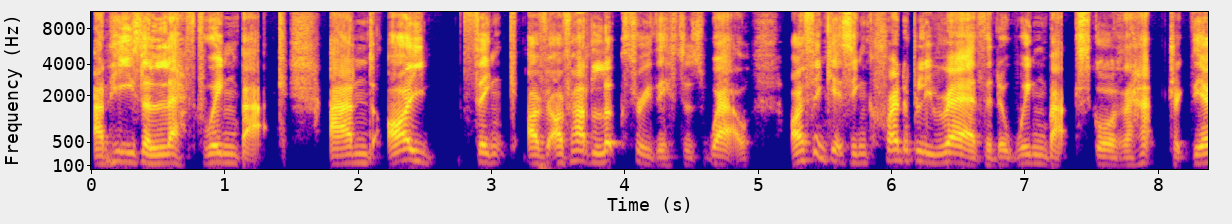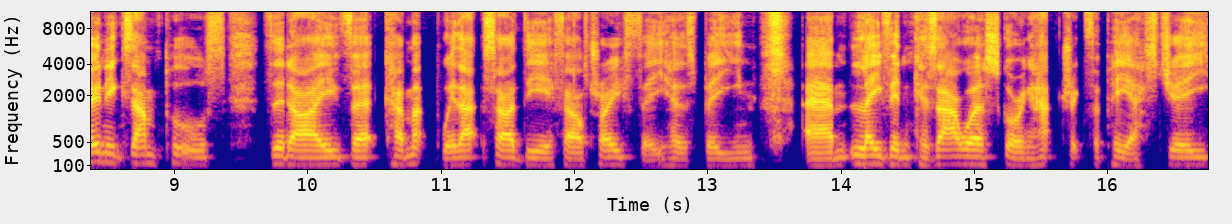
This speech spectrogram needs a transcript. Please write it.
and he's a left wing back. And I think I've, I've had a look through this as well. I think it's incredibly rare that a wingback scores a hat trick. The only examples that I've uh, come up with outside the EFL trophy has been um, Layvin Kurzawa scoring a hat trick for PSG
